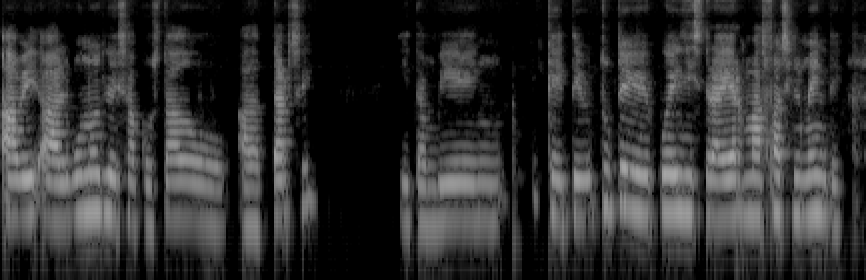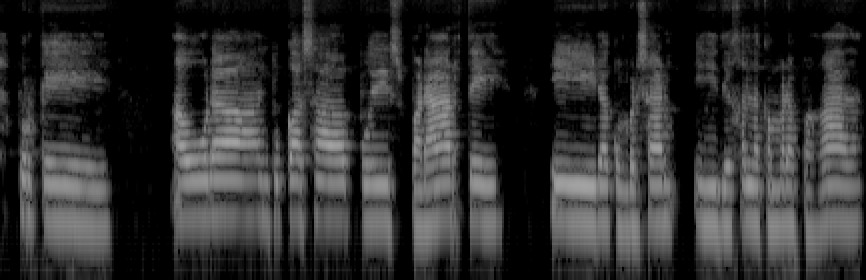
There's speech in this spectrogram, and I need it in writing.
a, a algunos les ha costado adaptarse y también que tú te puedes distraer más fácilmente porque ahora en tu casa puedes pararte, ir a conversar y dejar la cámara apagada.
